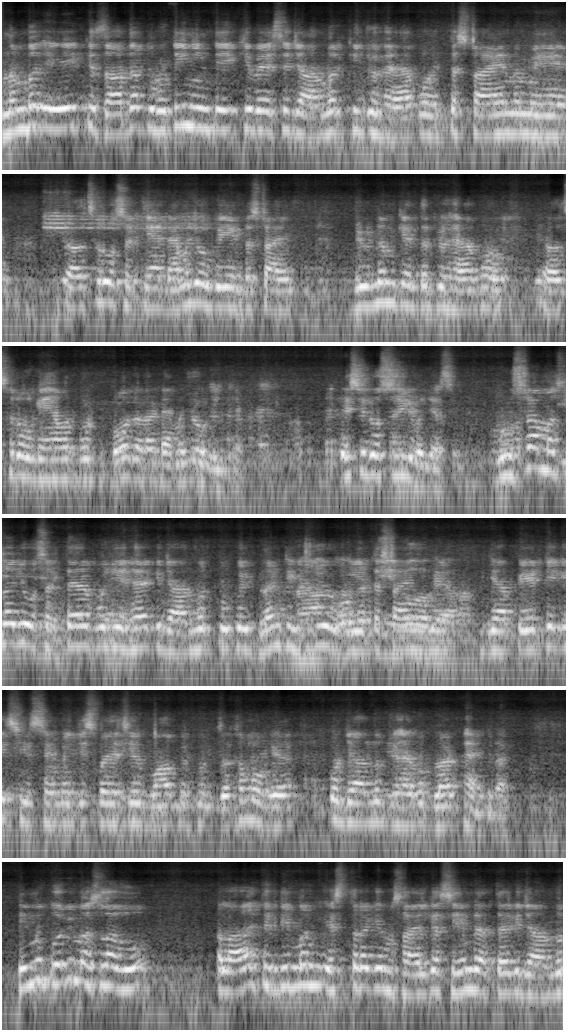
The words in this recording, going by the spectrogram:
नंबर एक, ज़्यादा प्रोटीन इंटेक की वजह से जानवर की जो है वो इंटेस्टाइन में अल्सर हो सकते हैं डैमेज हो गई इंटेस्टाइन ड्यूडम के अंदर जो है वो अल्सर हो गए हैं और वो बहुत ज़्यादा डैमेज हो गई है। एसिडोसिस की वजह से। दूसरा मसला जो हो सकता है, वो ये है कि जानवर को कोई ब्लंट इंजरी हो गई में या पेट के किसी हिस्से में, जिस वजह से वहाँ पे कोई जख्म हो गया और जानवर जो है, वो ब्लड फेंक रहा है। इनमें कोई भी मसला हो, इलाज तकरीबन इस तरह के मसाइल का सेम रहता है कि जानवर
